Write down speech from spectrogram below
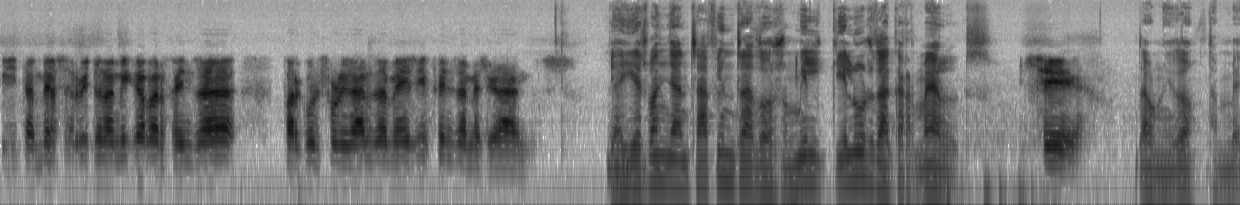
i també ha servit una mica per fer-nos per consolidar-nos més i fer-nos més grans. I ahir es van llançar fins a 2.000 quilos de carmels. Sí, déu nhi també.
